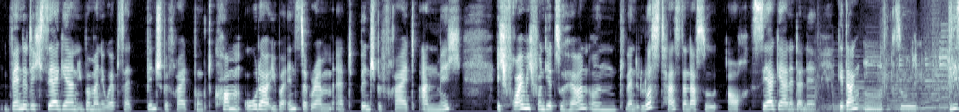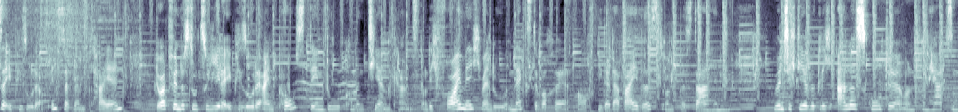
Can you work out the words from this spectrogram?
wende dich sehr gern über meine Website bingebefreit.com oder über Instagram at bingebefreit an mich. Ich freue mich von dir zu hören und wenn du Lust hast, dann darfst du auch sehr gerne deine Gedanken zu dieser Episode auf Instagram teilen. Dort findest du zu jeder Episode einen Post, den du kommentieren kannst. Und ich freue mich, wenn du nächste Woche auch wieder dabei bist. Und bis dahin wünsche ich dir wirklich alles Gute und von Herzen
